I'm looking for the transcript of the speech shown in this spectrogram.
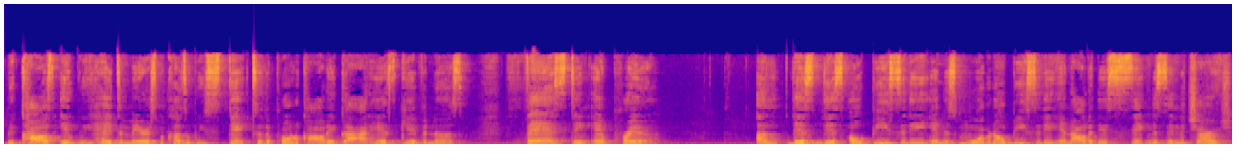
Because if we hate the marriage, because if we stick to the protocol that God has given us, fasting and prayer. Uh, this this obesity and this morbid obesity and all of this sickness in the church.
